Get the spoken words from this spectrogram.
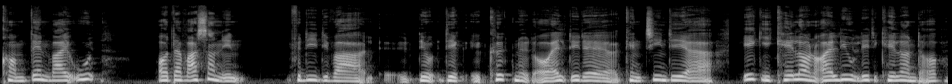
kom den vej ud, og der var sådan en, fordi det var øh, det, det køkkenet og alt det der kantin, det er ikke i kælderen, og alligevel lidt i kælderen deroppe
